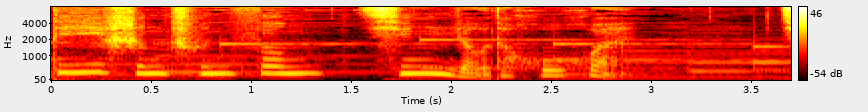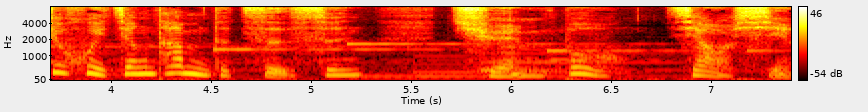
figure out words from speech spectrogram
第一声春风轻柔的呼唤，就会将他们的子孙全部叫醒。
